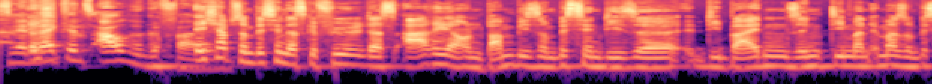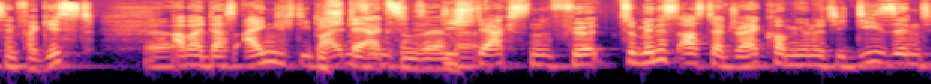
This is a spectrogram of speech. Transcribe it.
Ist mir direkt ins Auge gefallen. Ich habe so ein bisschen das Gefühl, dass Aria und Bambi so ein bisschen diese, die beiden sind, die man immer so ein bisschen vergisst. Aber dass eigentlich die, beiden stärksten sind. die Ja. stärksten für, zumindest aus der Drag-Community, die sind,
